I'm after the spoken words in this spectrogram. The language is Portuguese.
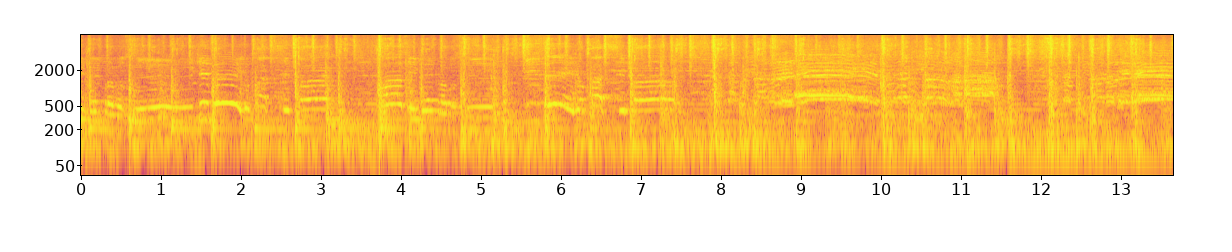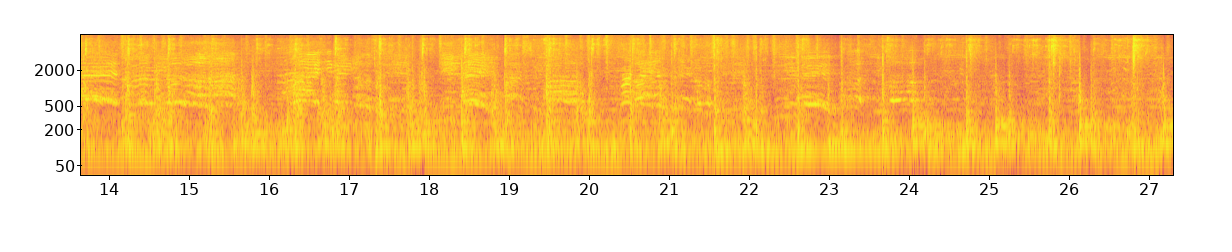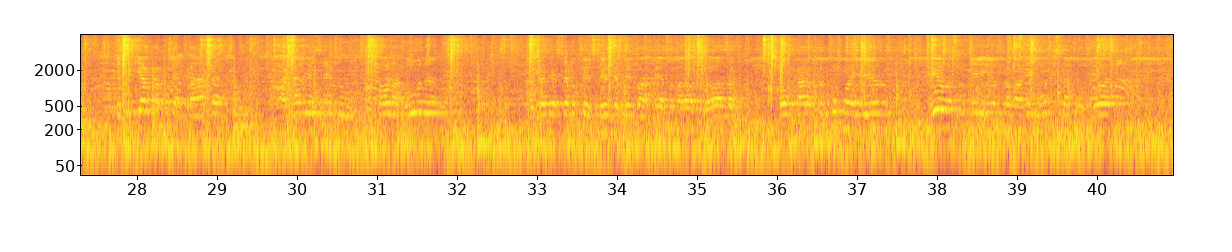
E bem pra você O Capuletada, agradecendo o Paulo Arruda, agradecendo o Pesteiro que fez uma festa maravilhosa. O cara foi companheiro, eu ajudei, eu trabalhei muito tempo fora.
